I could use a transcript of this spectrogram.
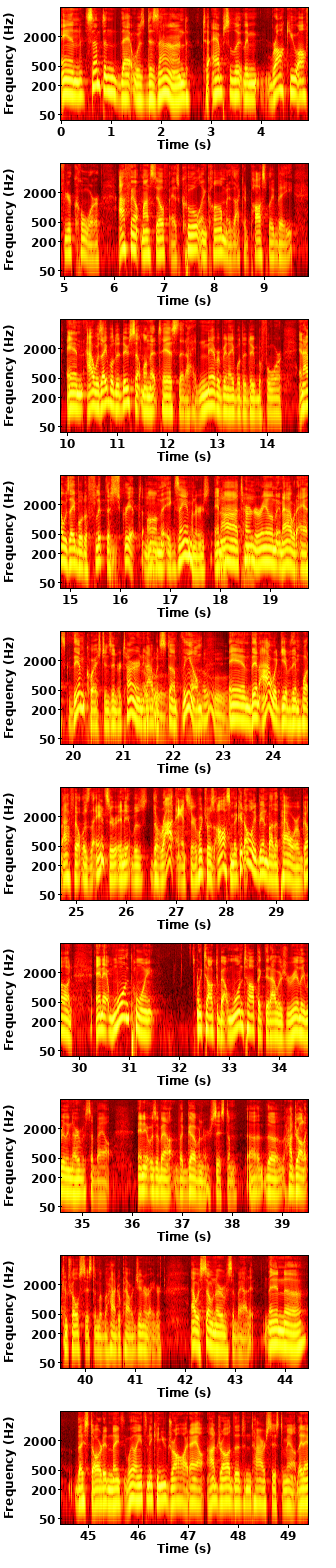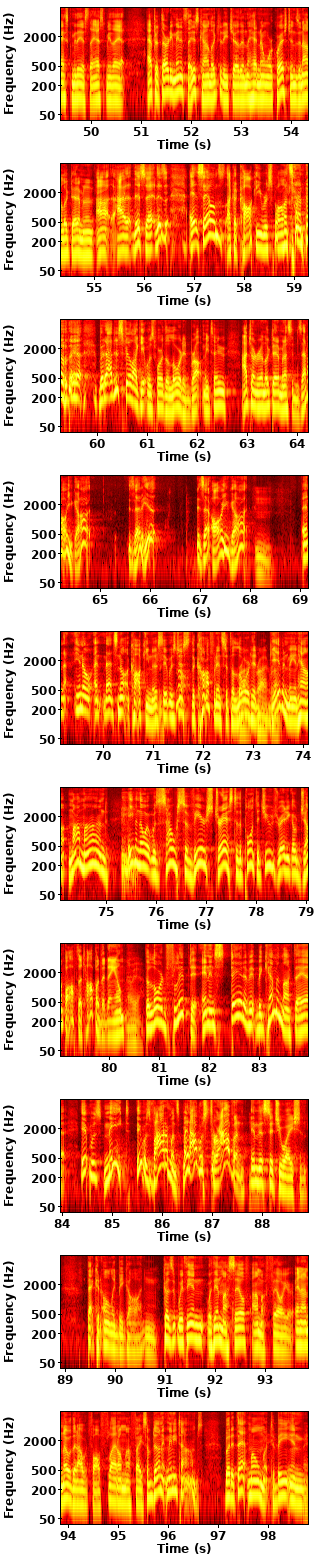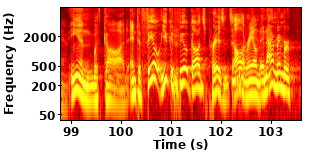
And something that was designed to absolutely rock you off your core, I felt myself as cool and calm as I could possibly be. And I was able to do something on that test that I had never been able to do before. And I was able to flip the script mm-hmm. on the examiners. And mm-hmm. I turned mm-hmm. around and I would ask them questions in return and I would stump them. And then I would give them what I felt was the answer. And it was the right answer, which was awesome. It could only have been by the power of God. And at one point, we talked about one topic that I was really, really nervous about, and it was about the governor system, uh, the hydraulic control system of a hydropower generator. I was so nervous about it. And uh, they started, and they, well, Anthony, can you draw it out? I drawed the entire system out. They'd ask me this, they asked me that. After 30 minutes, they just kind of looked at each other and they had no more questions. And I looked at them and I, I this, this, it sounds like a cocky response. I know that, but I just feel like it was where the Lord had brought me to. I turned around, looked at him, and I said, "Is that all you got? Is that it? Is that all you got?" Mm. And you know, and that's not cockiness. It was just the confidence that the Lord Right, had right, right. given me, and how my mind, even though it was so severe stress to the point that you was ready to go jump off the top of the dam, Oh, yeah. the Lord flipped it, and instead of it becoming like that, it was meat. It was vitamins. Man, I was thriving in this situation. That could only be God, Mm. because within within myself, I'm a failure, and I know that I would fall flat on my face. I've done it many times. But at that moment, to be in Man. in with God and to feel, you could feel God's presence all around. And I remember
